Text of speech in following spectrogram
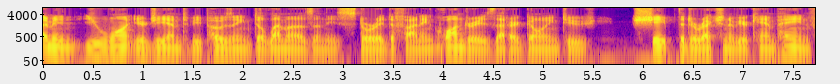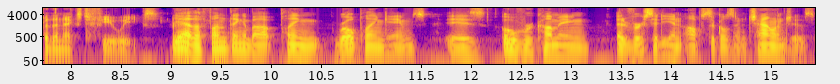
I mean, you want your GM to be posing dilemmas and these story defining quandaries that are going to shape the direction of your campaign for the next few weeks. Yeah, the fun thing about playing role playing games is overcoming adversity and obstacles and challenges.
